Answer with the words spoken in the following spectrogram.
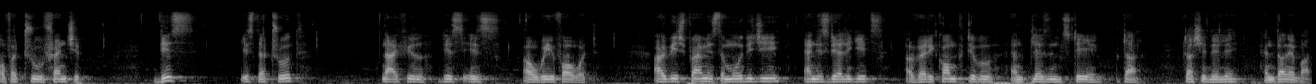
of a true friendship. This is the truth, and I feel this is our way forward. I wish Prime Minister Modi ji and his delegates a very comfortable and pleasant stay in Bhutan. Tashidele and Dhanyabad.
